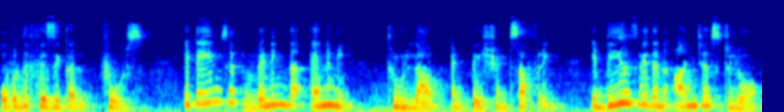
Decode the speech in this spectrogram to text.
over the physical force. It aims at winning the enemy through love and patient suffering. It deals with an unjust law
